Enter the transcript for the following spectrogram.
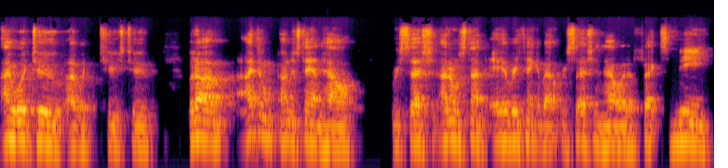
I would too. I would choose two. But um, I don't understand how recession, I don't understand everything about recession, how it affects me.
